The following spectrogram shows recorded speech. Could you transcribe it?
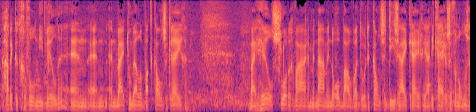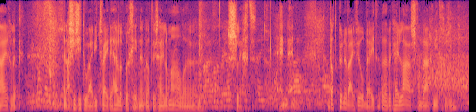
had ik het gevoel, niet wilden. En, en, en wij toen wel wat kansen kregen. Wij heel slordig waren, met name in de opbouw. Waardoor de kansen die zij kregen, ja, die krijgen ze van ons eigenlijk. En als je ziet hoe wij die tweede helft beginnen, dat is helemaal eh, slecht. En, en dat kunnen wij veel beter. Dat heb ik helaas vandaag niet gezien.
